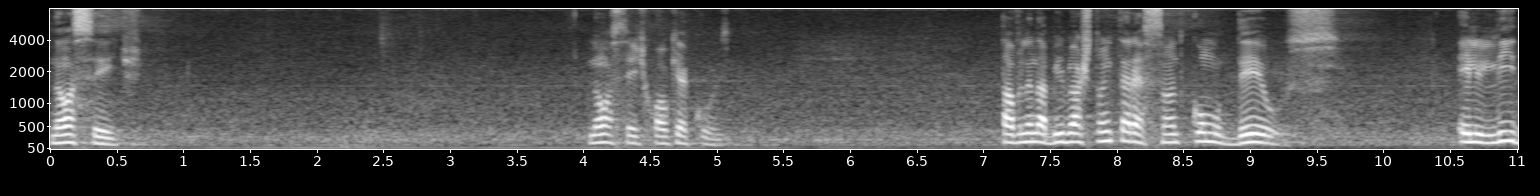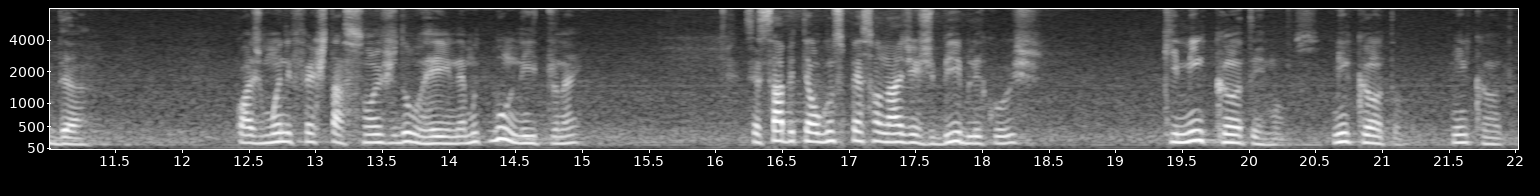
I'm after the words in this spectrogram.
Não aceite. Não aceite qualquer coisa. Estava lendo a Bíblia, acho tão interessante como Deus, Ele lida com as manifestações do reino. É muito bonito, né? Você sabe, tem alguns personagens bíblicos que me encantam, irmãos. Me encantam, me encantam.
